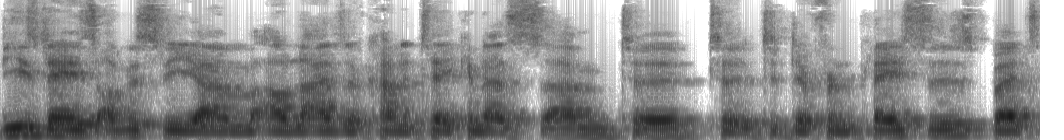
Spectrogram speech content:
these days, obviously, um, our lives have kind of taken us um, to, to, to different places. But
